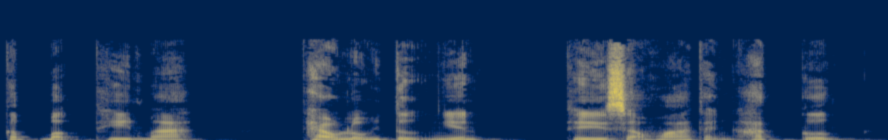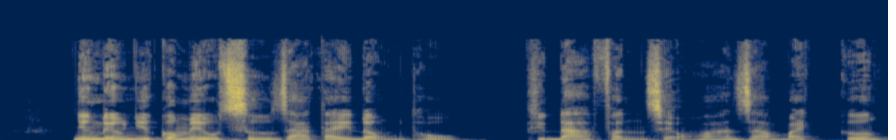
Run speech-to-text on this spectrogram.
cấp bậc thi ma, theo lối tự nhiên, thì sẽ hóa thành hắc cương. Nhưng nếu như có miêu sư ra tay động thủ, thì đa phần sẽ hóa ra bạch cương.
